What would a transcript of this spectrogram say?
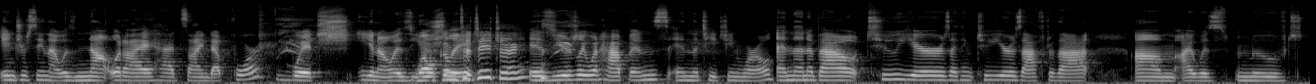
interesting. That was not what I had signed up for, which you know is usually welcome to teaching is usually what happens in the teaching world. And then about two years, I think two years after that, um, I was moved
